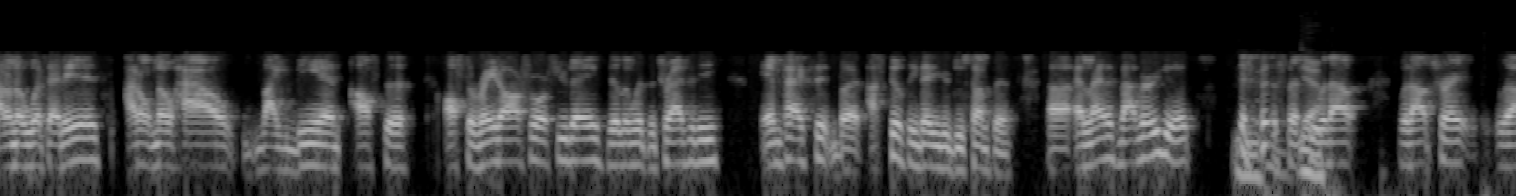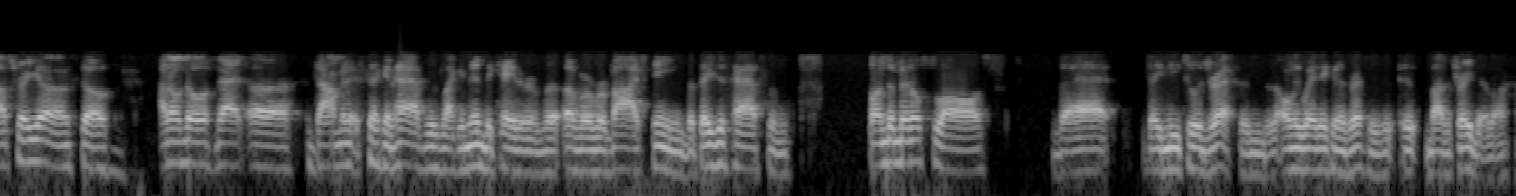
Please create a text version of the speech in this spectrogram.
I don't know what that is. I don't know how like being off the off the radar for a few days, dealing with the tragedy, impacts it, but I still think they need to do something. Uh, Atlanta's not very good, especially Yeah. without without Trey without Trey Young. So I don't know if that uh, dominant second half was like an indicator of a, of a revived team, but they just have some fundamental flaws that they need to address, and the only way they can address it is by the trade deadline.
